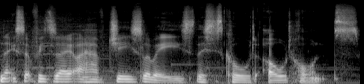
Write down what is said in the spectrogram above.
Next up for you today, I have Geez Louise. This is called Old Haunts.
